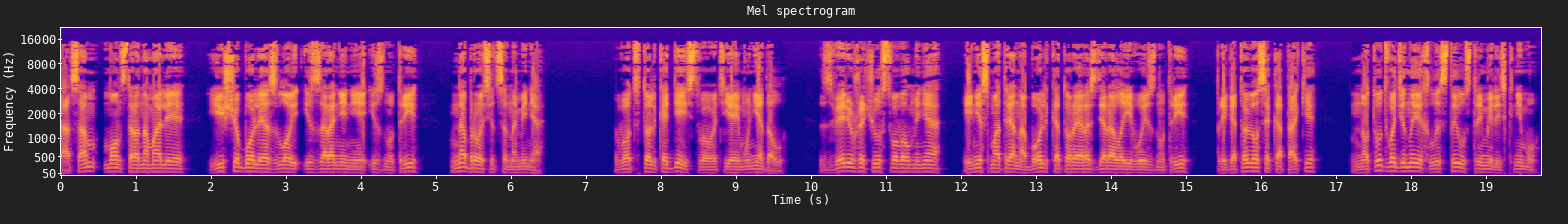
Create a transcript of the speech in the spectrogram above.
а сам монстр аномалии, еще более злой из-за ранения изнутри, набросится на меня. Вот только действовать я ему не дал. Зверь уже чувствовал меня, и, несмотря на боль, которая раздирала его изнутри, приготовился к атаке, но тут водяные хлысты устремились к нему.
